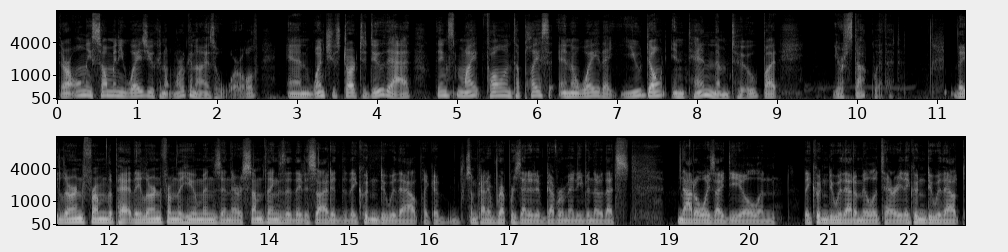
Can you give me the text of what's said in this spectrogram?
there are only so many ways you can organize a world. And once you start to do that, things might fall into place in a way that you don't intend them to, but you're stuck with it they learned from the they learned from the humans, and there are some things that they decided that they couldn't do without, like a some kind of representative government, even though that's not always ideal, and they couldn't do without a military. They couldn't do without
